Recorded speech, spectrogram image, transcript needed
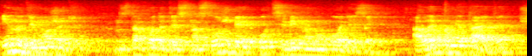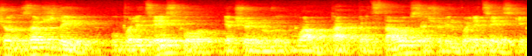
іноді можуть знаходитись на службі у цивільному одязі. Але пам'ятайте, що завжди у поліцейського, якщо він вам так представився, що він поліцейський,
